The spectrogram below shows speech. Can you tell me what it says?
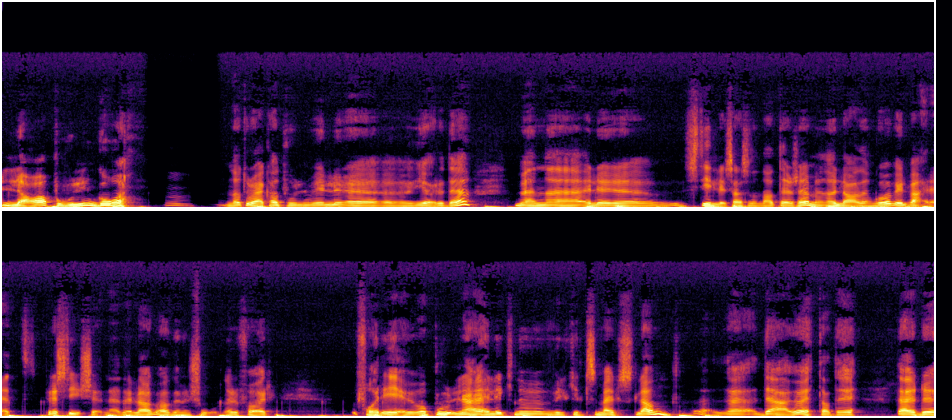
la Polen gå mm. Nå tror jeg ikke at Polen vil uh, gjøre det, men, eller stille seg sånn at det skjer, men å la dem gå vil være et prestisjenederlag av dimensjoner for, for, EU. Og Polen er heller ikke noe hvilket som helst land. Det, det er jo et av de det er det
